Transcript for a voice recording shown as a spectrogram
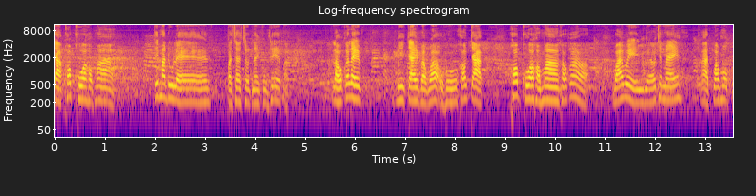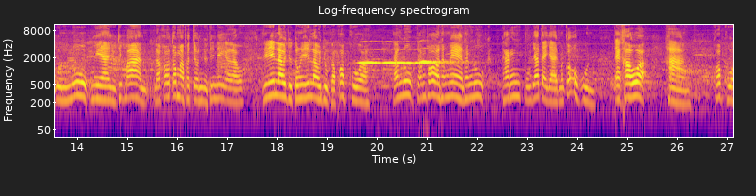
จากครอบครัวเขามา ที่มาดูแลประชาชนในกรุงเทพอะเราก็เลยมีใจแบบว่าโอ้โหเขาจากครอบครัวเขามาเขาก็ว้าเหวอยู่แล้วใช่ไหมขาดความอบอุ่นลูกเมียอยู่ที่บ้าน แล้วเขาต้องมาผจญอยู่ที่นี่กับเรา ทีนี้เราอยู่ตรงนี้เราอยู่กับครอบครัว ทั้งลูกทั้งพ่อทั้งแม่ทั้งลูกทั้งปู่ย่าตายายมันก็อบอุ่น แต่เขาอะห่างครอบครัว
